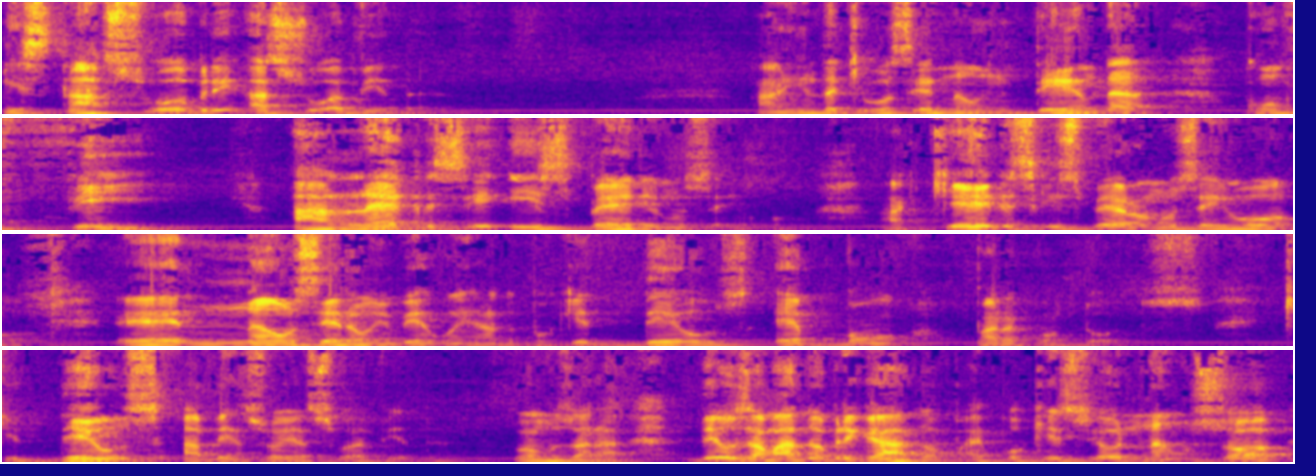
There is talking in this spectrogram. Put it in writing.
está sobre a sua vida. Ainda que você não entenda, confie, alegre-se e espere no Senhor. Aqueles que esperam no Senhor é, não serão envergonhados, porque Deus é bom para com todos. Que Deus abençoe a sua vida. Vamos orar. Deus amado, obrigado, ó Pai, porque o Senhor não só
